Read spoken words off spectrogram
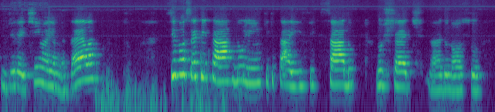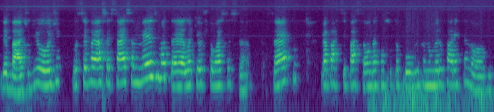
direitinho aí a minha tela. Se você clicar no link que está aí fixado no chat né, do nosso debate de hoje, você vai acessar essa mesma tela que eu estou acessando, tá certo? Para participação da consulta pública número 49.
